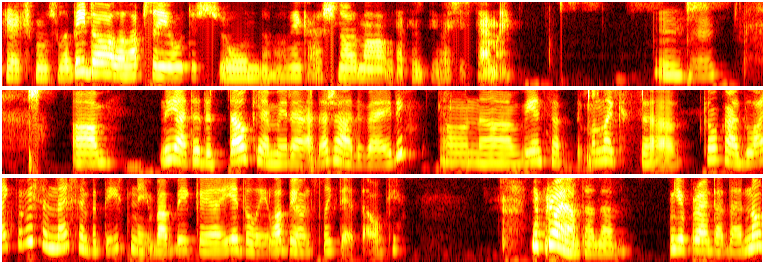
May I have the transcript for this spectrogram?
priekš mūsu libido, labsajūtas un uh, vienkārši normālu reproduktīvai sistēmai. Mm -hmm. um, nu jā, tad taukiem ir uh, dažādi veidi, un uh, viens, man liekas, uh, kaut kādu laiku, pavisam nesen pat īstenībā bija, ka iedalīja labie un sliktie tauki. Joprojām tā dara. Joprojām tā dara. Nu,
